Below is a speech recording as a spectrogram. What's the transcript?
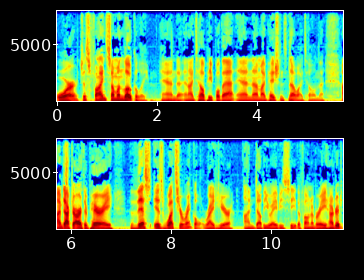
or just find someone locally and uh, and I tell people that, and uh, my patients know I tell them that. I'm Dr. Arthur Perry. This is What's Your Wrinkle right here on WABC. The phone number 800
